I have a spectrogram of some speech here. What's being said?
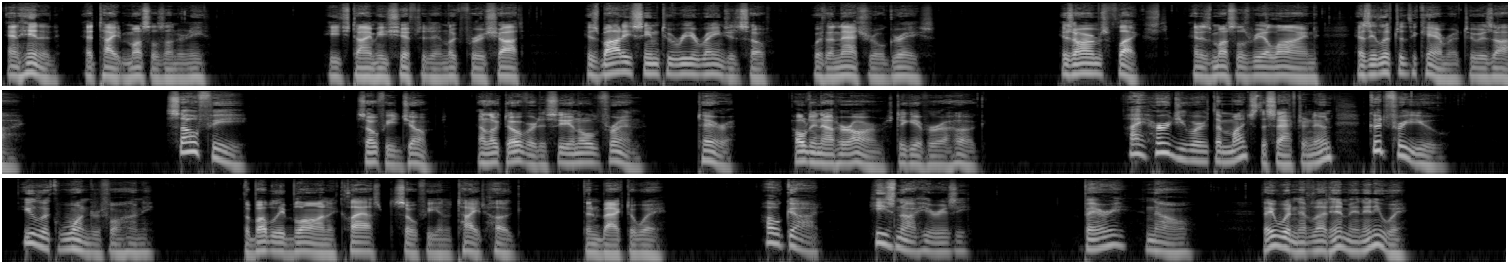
and hinted at tight muscles underneath. Each time he shifted and looked for a shot, his body seemed to rearrange itself with a natural grace. His arms flexed and his muscles realigned as he lifted the camera to his eye. Sophie! Sophie jumped and looked over to see an old friend, Tara, holding out her arms to give her a hug. I heard you were at the munch this afternoon. Good for you. You look wonderful, honey. The bubbly blonde clasped Sophie in a tight hug, then backed away. Oh, God, he's not here, is he? Barry? No. They wouldn't have let him in anyway.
